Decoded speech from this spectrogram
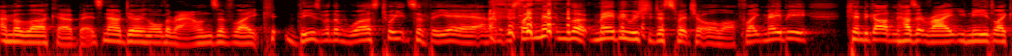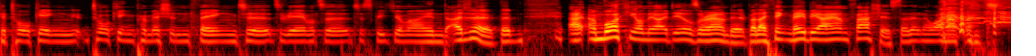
I'm a lurker, but it's now doing all mm. the rounds of like these were the worst tweets of the year, and I'm just like, look, maybe we should just switch it all off. Like maybe kindergarten has it right. You need like a talking talking permission thing to to be able to to speak your mind. I don't know. The, I, I'm working on the ideals around it, but I think maybe I am fascist. I don't know what happened.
